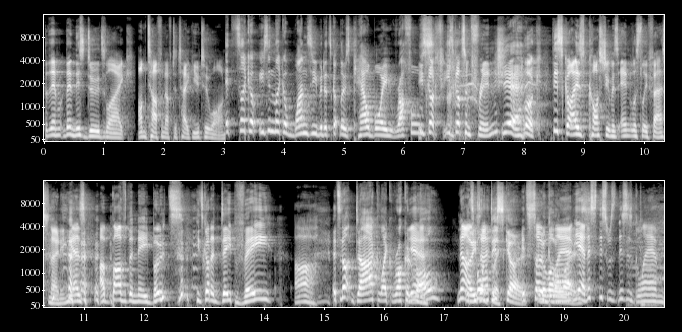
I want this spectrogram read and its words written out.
But then then this dude's like, I'm tough enough to take you two on. It's like a he's in like a onesie, but it's got those cowboy ruffles. He's got he's got some fringe. Yeah. Look, this guy's costume is endlessly fascinating. He has above the knee boots. He's got a deep V. Ah, It's not dark like rock and yeah. roll. No, it's exactly. More disco. It's so in a lot of glam. ways. Yeah, this this was this is glam.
